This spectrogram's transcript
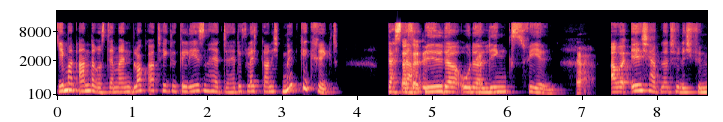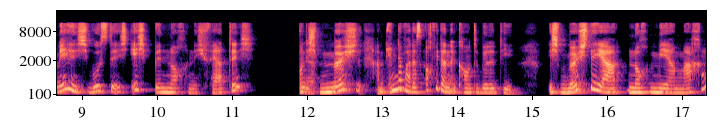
jemand anderes, der meinen Blogartikel gelesen hätte, hätte vielleicht gar nicht mitgekriegt, dass das da Bilder oder ja. Links fehlen. Ja. Aber ich habe natürlich für mich, wusste ich, ich bin noch nicht fertig. Und ja. ich möchte, am Ende war das auch wieder eine Accountability. Ich möchte ja noch mehr machen.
